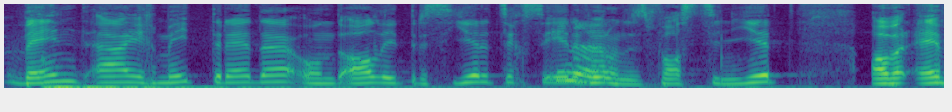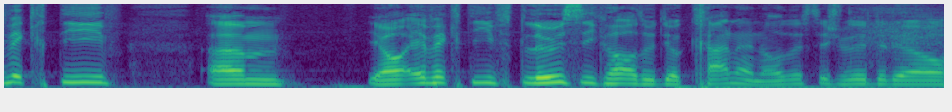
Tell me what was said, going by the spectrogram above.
wollen eigentlich mitreden und alle interessieren sich sehr genau. dafür und es fasziniert. Aber effektiv, ähm, ja, effektiv die Lösung haben, du ja kennen, oder? Sonst würde ja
